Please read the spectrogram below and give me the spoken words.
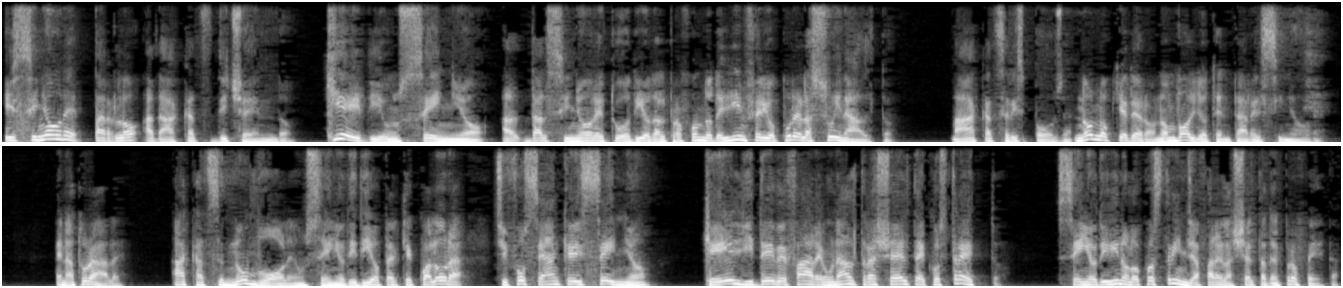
Il Signore parlò ad Acaz dicendo, chiedi un segno al, dal Signore tuo Dio dal profondo degli inferi oppure lassù in alto. Ma Acaz rispose, non lo chiederò, non voglio tentare il Signore. È naturale, Akaz non vuole un segno di Dio perché qualora ci fosse anche il segno che egli deve fare un'altra scelta è costretto. Il segno divino lo costringe a fare la scelta del profeta.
